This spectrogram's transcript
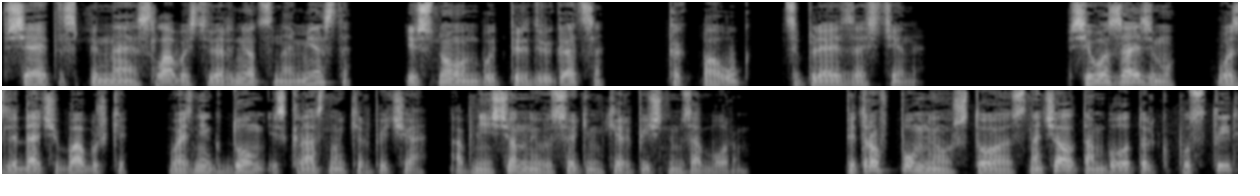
Вся эта спинная слабость вернется на место, и снова он будет передвигаться, как паук, цепляясь за стены. Всего за зиму возле дачи бабушки возник дом из красного кирпича, обнесенный высоким кирпичным забором. Петров помнил, что сначала там было только пустырь,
